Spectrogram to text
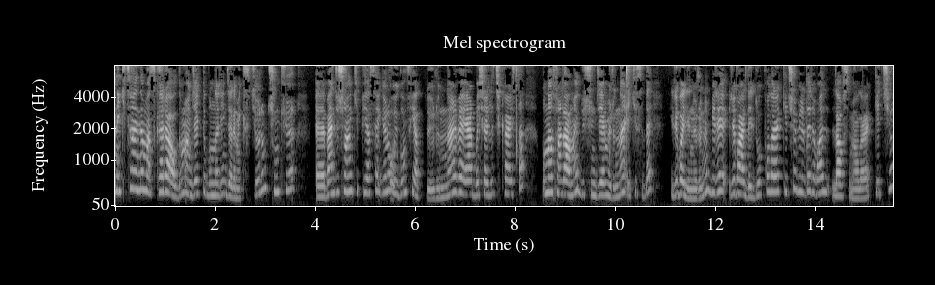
ben iki tane maskara aldım. Öncelikle bunları incelemek istiyorum. Çünkü e, bence şu anki piyasaya göre uygun fiyatlı ürünler ve eğer başarılı çıkarsa bundan sonra da almayı düşüneceğim ürünler. İkisi de Rival'in ürünü. Biri Rival de Loop olarak geçiyor. Biri de Rival Loves Me olarak geçiyor.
